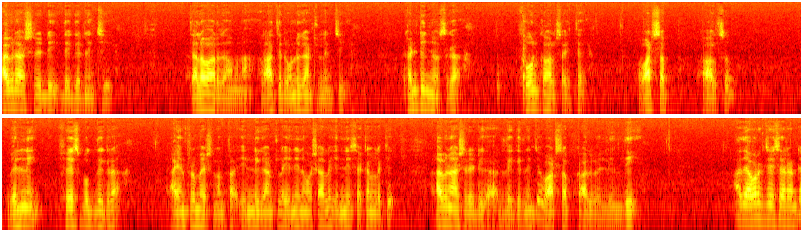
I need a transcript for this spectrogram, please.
అవినాష్ రెడ్డి దగ్గర నుంచి తెల్లవారుజామున రాత్రి రెండు గంటల నుంచి కంటిన్యూస్గా ఫోన్ కాల్స్ అయితే వాట్సాప్ కాల్స్ వెళ్ళి ఫేస్బుక్ దగ్గర ఆ ఇన్ఫర్మేషన్ అంతా ఎన్ని గంటల ఎన్ని నిమిషాలు ఎన్ని సెకండ్లకి అవినాష్ రెడ్డి గారి దగ్గర నుంచి వాట్సాప్ కాల్ వెళ్ళింది. అది ఎవరికి చేశారంటే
